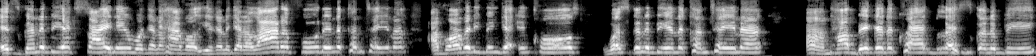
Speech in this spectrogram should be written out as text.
It's going to be exciting. We're to have a, you're going to get a lot of food in the container. I've already been getting calls. What's going to be in the container? Um, how big are the legs going to be?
